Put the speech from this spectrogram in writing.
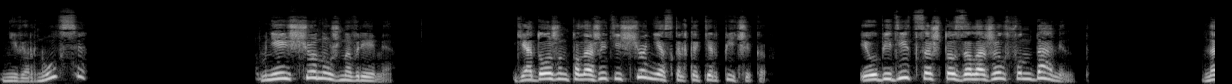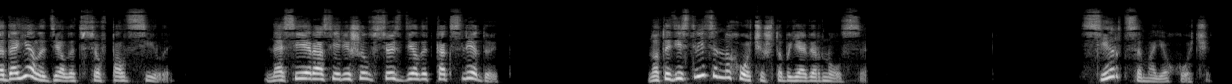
Не вернулся? Мне еще нужно время. Я должен положить еще несколько кирпичиков и убедиться, что заложил фундамент. Надоело делать все в полсилы. На сей раз я решил все сделать как следует. Но ты действительно хочешь, чтобы я вернулся? Сердце мое хочет.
